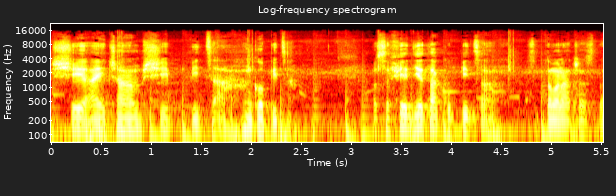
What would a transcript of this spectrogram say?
și aici am și pizza, încă o pizza. O să fie dieta cu pizza săptămâna aceasta.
